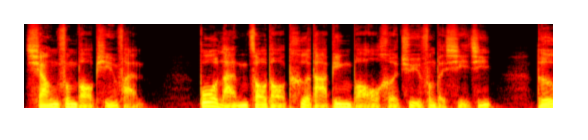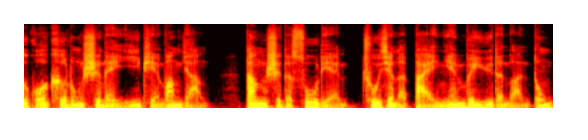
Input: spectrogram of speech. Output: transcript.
强风暴频繁；波兰遭到特大冰雹和飓风的袭击；德国科隆市内一片汪洋；当时的苏联出现了百年未遇的暖冬。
